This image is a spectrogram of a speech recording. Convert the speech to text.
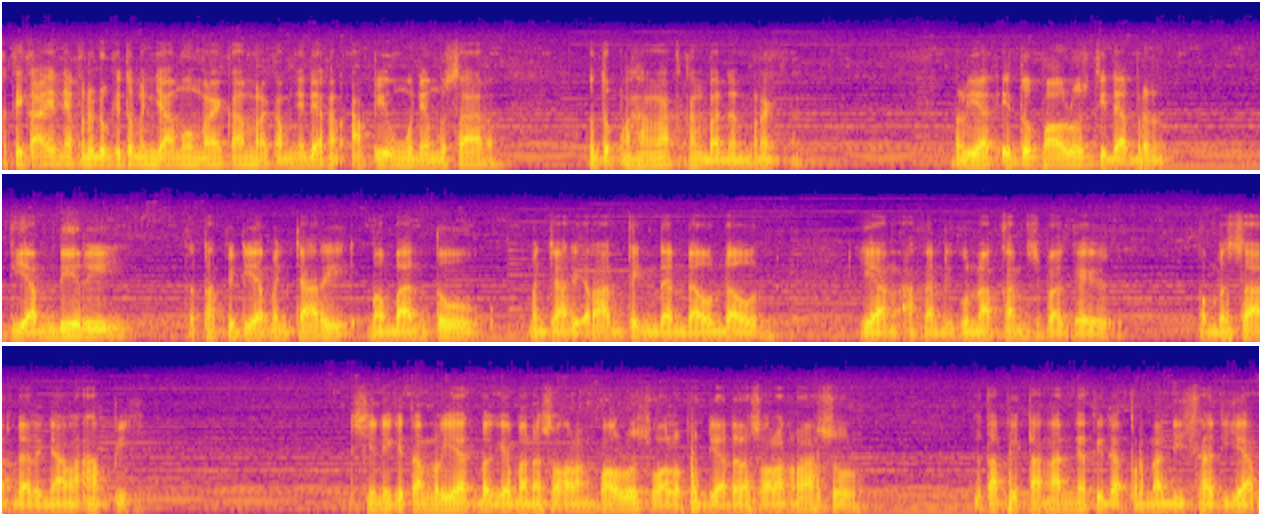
Ketika akhirnya penduduk itu menjamu mereka, mereka menyediakan api unggun yang besar untuk menghangatkan badan mereka. Melihat itu Paulus tidak berdiam diri, tetapi dia mencari, membantu mencari ranting dan daun-daun yang akan digunakan sebagai pembesar dari nyala api. Di sini kita melihat bagaimana seorang Paulus walaupun dia adalah seorang rasul, tetapi tangannya tidak pernah bisa diam.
